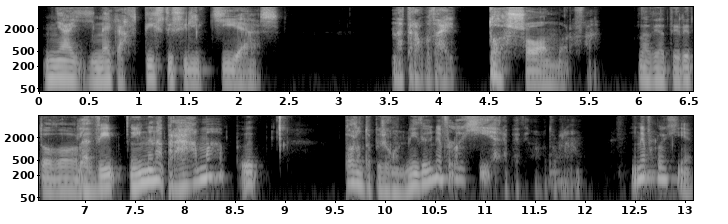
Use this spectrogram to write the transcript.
μια γυναίκα αυτής της ηλικίας να τραγουδάει τόσο όμορφα να διατηρεί το δώρο. Δηλαδή είναι ένα πράγμα. Πώς να το πεις, γονίδιο, είναι ευλογία, ρε παιδί μου αυτό το πράγμα. Είναι ευλογία.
